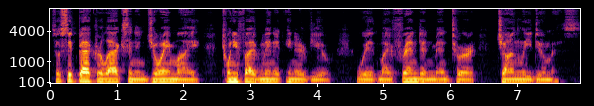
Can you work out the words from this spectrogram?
So sit back, relax, and enjoy my 25 minute interview with my friend and mentor, John Lee Dumas.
